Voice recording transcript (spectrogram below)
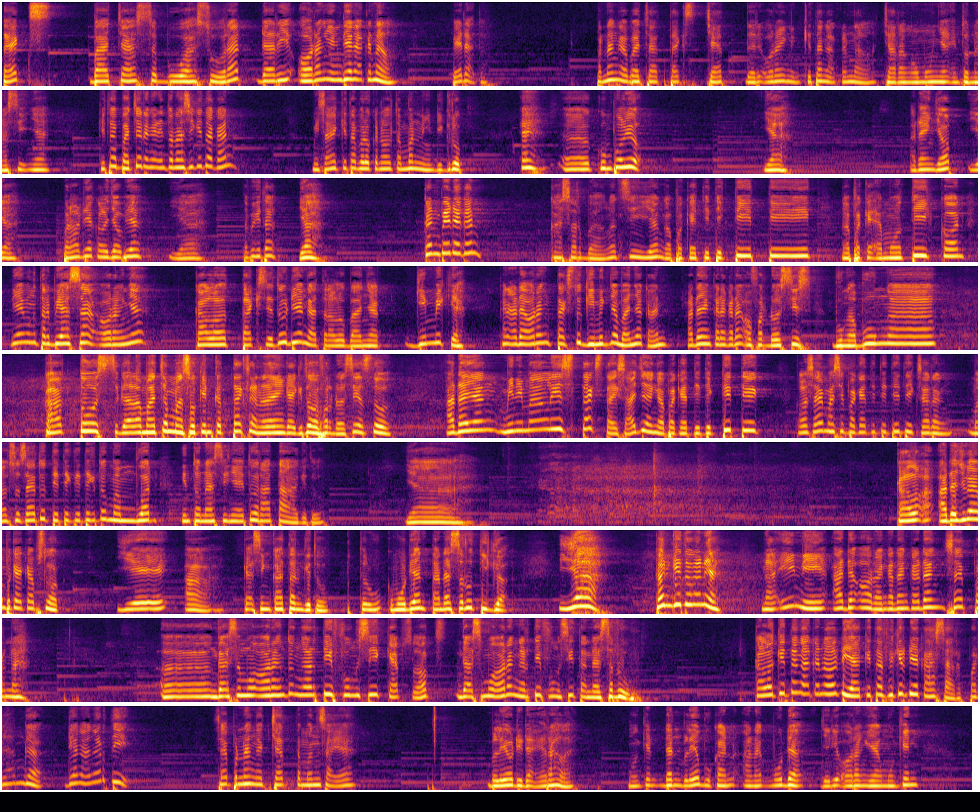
teks baca sebuah surat dari orang yang dia nggak kenal. Beda tuh. Pernah nggak baca teks chat dari orang yang kita nggak kenal, cara ngomongnya, intonasinya. Kita baca dengan intonasi kita kan? Misalnya kita baru kenal temen nih di grup. Eh, uh, kumpul yuk. Ya. Ada yang jawab? Ya. Padahal dia kalau jawab ya, ya. Tapi kita, ya. Kan beda kan? Kasar banget sih ya, nggak pakai titik-titik, nggak pakai emoticon. Dia emang terbiasa orangnya kalau teks itu dia nggak terlalu banyak gimmick ya. Kan ada orang teks tuh gimmicknya banyak kan. Ada yang kadang-kadang overdosis bunga-bunga, kaktus segala macam masukin ke teks. Ada yang kayak gitu overdosis tuh. Ada yang minimalis teks teks aja nggak pakai titik-titik. Kalau saya masih pakai titik-titik sekarang. Maksud saya tuh titik-titik itu membuat intonasinya itu rata gitu. Ya Kalau ada juga yang pakai caps lock, Y A kayak singkatan gitu. Kemudian tanda seru tiga, iya kan gitu kan ya. Nah ini ada orang kadang-kadang saya pernah eh, nggak uh, semua orang tuh ngerti fungsi caps lock, nggak semua orang ngerti fungsi tanda seru. Kalau kita nggak kenal dia, kita pikir dia kasar, padahal enggak, dia nggak ngerti. Saya pernah ngechat teman saya, beliau di daerah lah, mungkin dan beliau bukan anak muda, jadi orang yang mungkin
